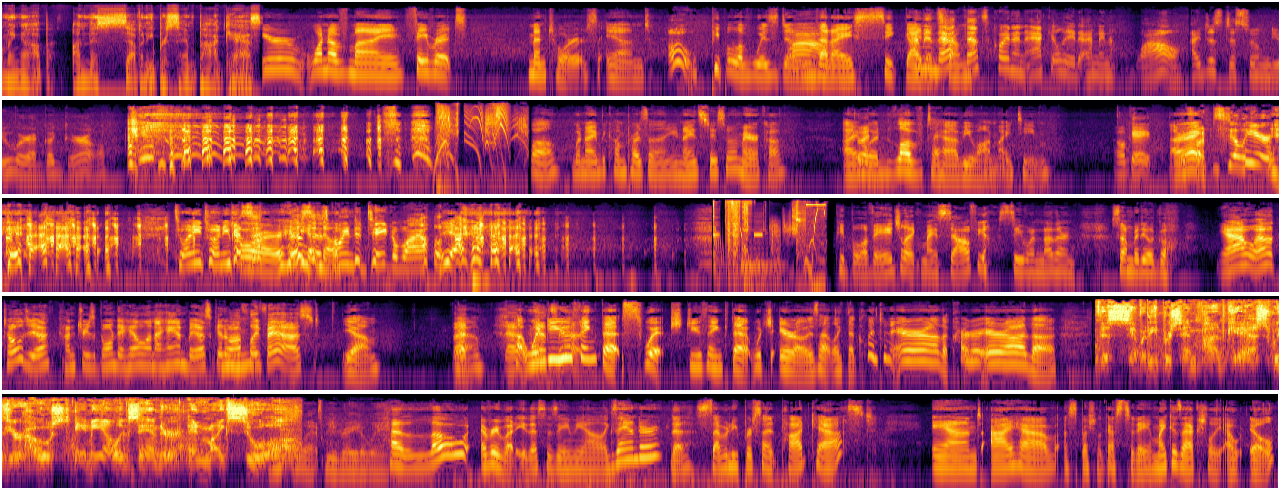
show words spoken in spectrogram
coming up on the 70% podcast. You're one of my favorite mentors and Oh, people of wisdom Wow. that I seek guidance from. I mean that from. that's quite an accolade. I mean, wow. I just assumed you were a good girl. well, when I become president of the United States of America, I Good. would love to have you on my team. Okay. All If right. I'm still here. 2024. this you is know. going to take a while. yeah. People of age like myself, you see one another and somebody will go, Yeah, well, told you, country's going to hell in a handbasket mm-hmm. awfully fast. yeah. But yeah. that- when do you it. think that switch? Do you think that which era is that? Like the Clinton era, the Carter era, the The 70% podcast with your host, Amy Alexander and Mike Sewell. Oh, at me right away. Hello, everybody. This is Amy Alexander, the 70% podcast. And I have a special guest today. Mike is actually out ill.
